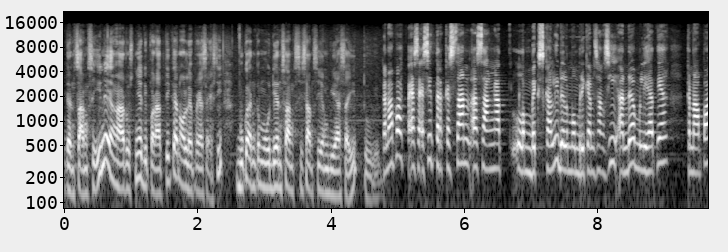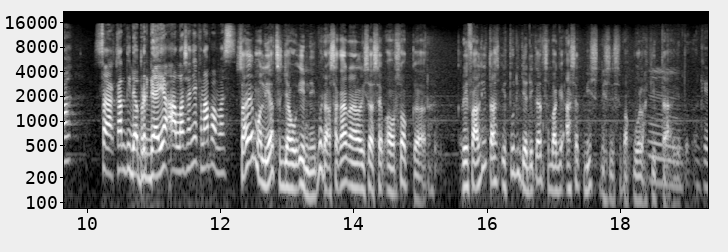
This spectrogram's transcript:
dan sanksi ini yang harusnya diperhatikan oleh PSSI bukan kemudian sanksi-sanksi yang biasa itu. gitu. Kenapa PSSI terkesan uh, sangat lembek sekali dalam memberikan sanksi? Anda melihatnya kenapa seakan tidak berdaya? Alasannya kenapa, Mas? Saya melihat sejauh ini berdasarkan analisa Save Our Soccer, rivalitas itu dijadikan sebagai aset bisnis di sepak bola kita gitu. kan. Oke.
